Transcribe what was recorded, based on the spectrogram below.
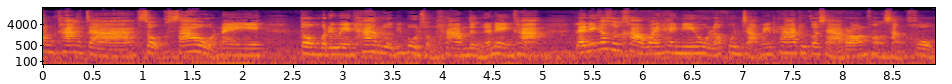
ค่อนข้างจะโศกเศร้าในตรงบริเวณท่าเรือพิบูลสงครามหนึ่งนั่นเองค่ะ และนี่ก็คือข่าวไวไทยนิวแล้วคุณจะไม่พลาดทุกกระแสร้อนของสังคม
